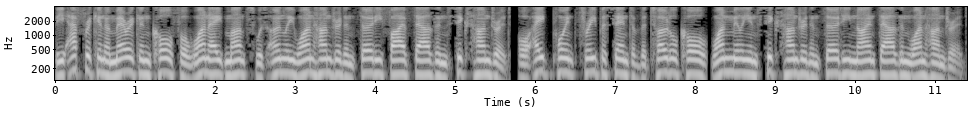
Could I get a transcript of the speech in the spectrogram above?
The African American call for one eight months was only 135,600, or 8.3% of the total call 1,639,100.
